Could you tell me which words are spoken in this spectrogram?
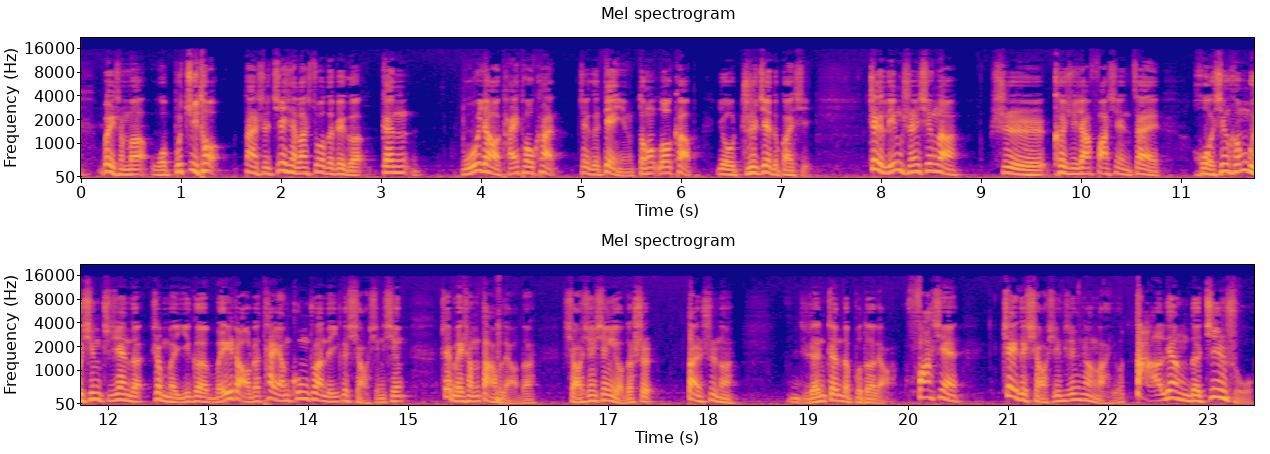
为什么我不剧透？但是接下来说的这个跟不要抬头看。这个电影《Don't Look Up》有直接的关系。这个灵神星呢，是科学家发现，在火星和木星之间的这么一个围绕着太阳公转的一个小行星。这没什么大不了的，小行星有的是。但是呢，人真的不得了，发现这个小行星上啊有大量的金属。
